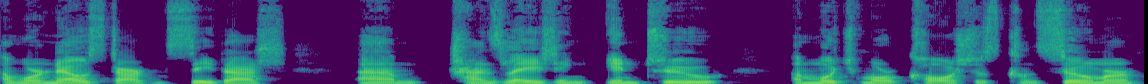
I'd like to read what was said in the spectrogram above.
And we're now starting to see that um, translating into a much more cautious consumer.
